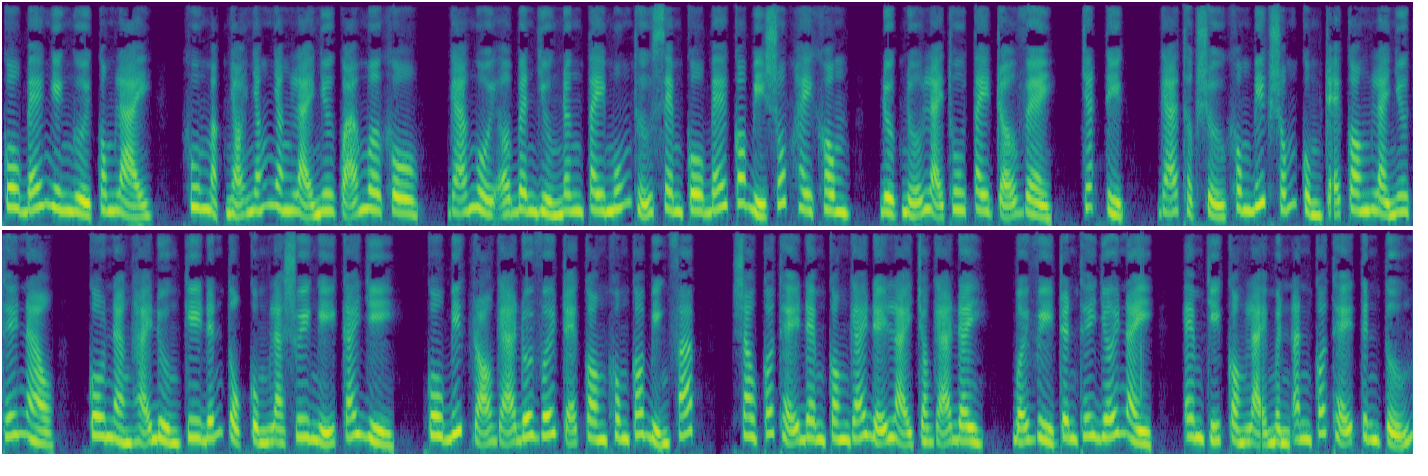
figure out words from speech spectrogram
cô bé nghiêng người cong lại, khuôn mặt nhỏ nhắn nhăn lại như quả mơ khô, gã ngồi ở bên giường nâng tay muốn thử xem cô bé có bị sốt hay không, được nữa lại thu tay trở về, chết tiệt, gã thật sự không biết sống cùng trẻ con là như thế nào, cô nàng hải đường kia đến tột cùng là suy nghĩ cái gì, cô biết rõ gã đối với trẻ con không có biện pháp, sao có thể đem con gái để lại cho gã đây, bởi vì trên thế giới này, em chỉ còn lại mình anh có thể tin tưởng,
